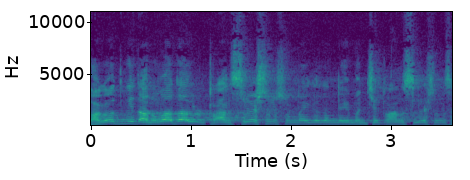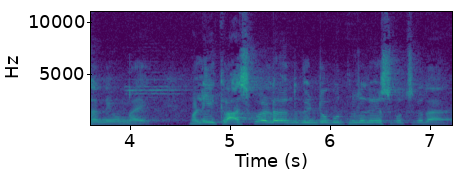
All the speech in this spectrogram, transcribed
భగవద్గీత అనువాదాలు ట్రాన్స్లేషన్స్ ఉన్నాయి కదండి మంచి ట్రాన్స్లేషన్స్ అన్నీ ఉన్నాయి. మళ్ళీ ఈ క్లాస్కి వెళ్ళేందుకు ఇంట్లో కూర్చుని చదివేసుకోవచ్చు కదా.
